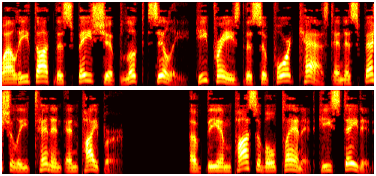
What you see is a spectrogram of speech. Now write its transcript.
While he thought the spaceship looked silly, he praised the support cast and especially Tennant and Piper. Of The Impossible Planet he stated,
